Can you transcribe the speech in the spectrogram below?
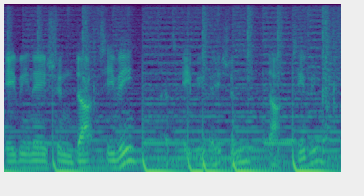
avnation.tv. That's avnation.tv.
